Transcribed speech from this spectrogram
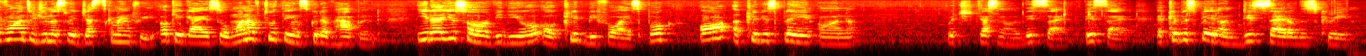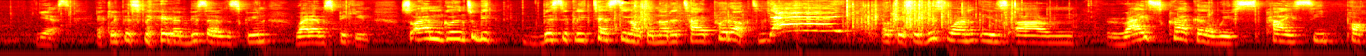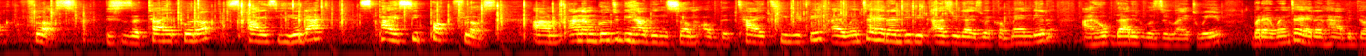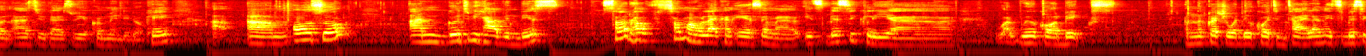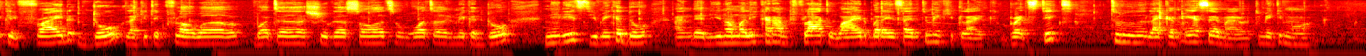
Everyone to Juno Sweet Just Commentary. Okay guys, so one of two things could have happened. Either you saw a video or clip before I spoke, or a clip is playing on, which just now, this side, this side. A clip is playing on this side of the screen. Yes, a clip is playing on this side of the screen while I'm speaking. So I'm going to be basically testing out another Thai product. Yay! Okay, so this one is um, rice cracker with spicy pork floss. This is a Thai product, spicy, hear that? Spicy pork floss. Um, and I'm going to be having some of the Thai tea with it. I went ahead and did it as you guys recommended. I hope that it was the right way, but I went ahead and have it done as you guys recommended, okay? Uh, um, also, I'm going to be having this sort of somehow like an ASMR. It's basically uh, what we'll call bakes. I'm not quite sure what they'll call it in Thailand. It's basically fried dough. Like you take flour, butter, sugar, salt, water, you make a dough. Knead it, you make a dough, and then you normally kind of flat, wide, but I decided to make it like breadsticks to do like an ASMR to make it more,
